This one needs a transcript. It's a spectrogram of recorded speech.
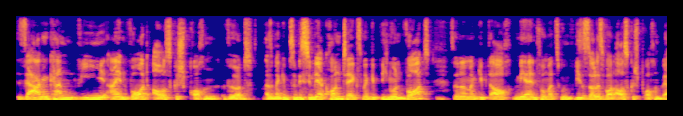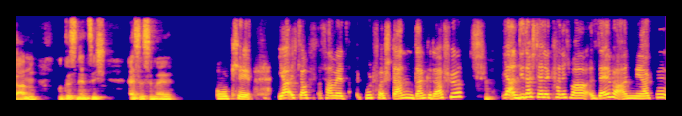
sagen kann, wie ein Wort ausgesprochen wird. Also man gibt so ein bisschen mehr Kontext, man gibt nicht nur ein Wort, sondern man gibt auch mehr Informationen, wie soll das Wort ausgesprochen werden. Und das nennt sich SSML. Okay. Ja, ich glaube, das haben wir jetzt gut verstanden. Danke dafür. Ja, an dieser Stelle kann ich mal selber anmerken,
